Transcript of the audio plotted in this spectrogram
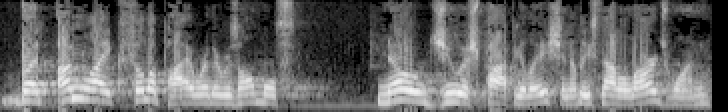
but unlike Philippi, where there was almost no Jewish population, at least not a large one,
